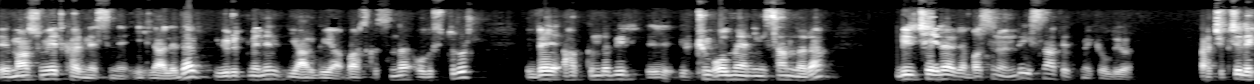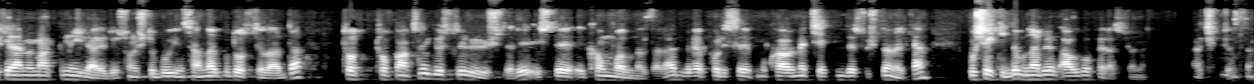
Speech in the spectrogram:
e, masumiyet karinesini ihlal eder. Yürütmenin yargıya baskısını oluşturur ve hakkında bir e, hüküm olmayan insanlara bir şeylerle basın önünde isnat etmek oluyor. Açıkça lekelenmeme hakkını ihlal ediyor. Sonuçta bu insanlar bu dosyalarda to- toplantıda gösteri yürüyüşleri, işte e, kamu malına zarar ve polise mukavemet şeklinde suçlanırken bu şekilde bunlar biraz algı operasyonu açıkçası.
